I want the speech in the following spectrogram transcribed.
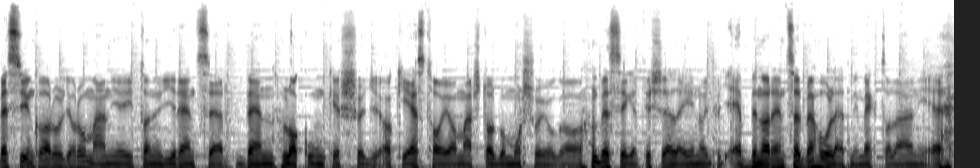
beszéljünk arról, hogy a romániai tanügyi rendszerben lakunk, és hogy aki ezt hallja, más talban mosolyog a beszélgetés elején, hogy, hogy ebben a rendszerben hol lehet még megtalálni e,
